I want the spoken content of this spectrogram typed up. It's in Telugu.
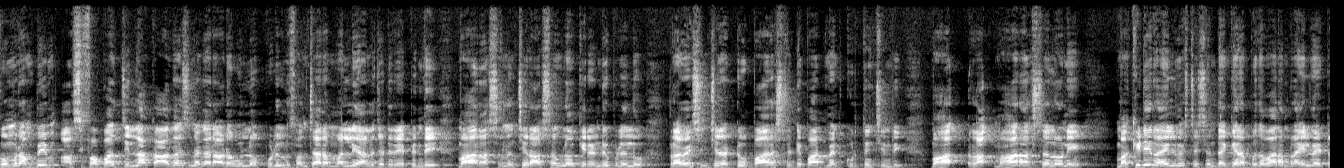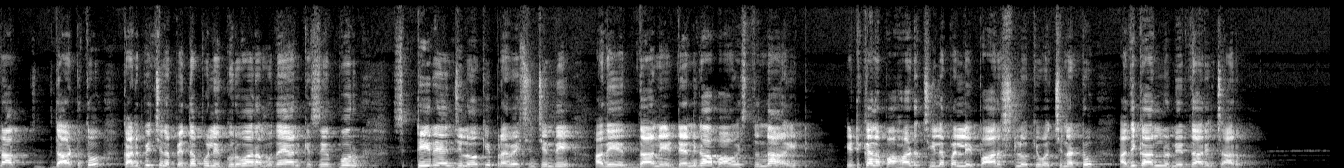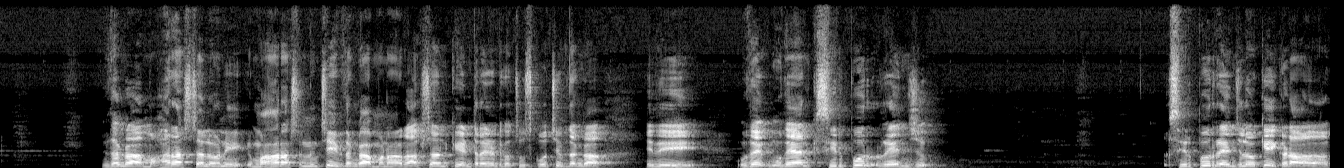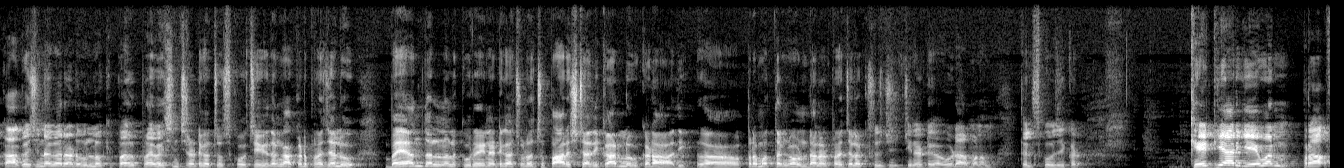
కొమరంభీం ఆసిఫాబాద్ జిల్లా కాగజ్ నగర్ అడవుల్లో పులుల సంచారం మళ్ళీ అలజడి రేపింది. మహారాష్ట్ర నుంచి రాష్ట్రంలోకి రెండు పులులు ప్రవేశించినట్టు ఫారెస్ట్ డిపార్ట్మెంట్ గుర్తించింది. మహా రా- మహారాష్ట్రలోని మకిడి రైల్వే స్టేషన్ దగ్గర బుధవారం రైల్వే ట్రాక్ దాటుతూ కనిపించిన పెద్ద పులి గురువారం ఉదయానికి సిర్పూర్ టీ రేంజ్లోకి ప్రవేశించింది. అది దాని డెన్గా భావిస్తున్న ఇట్ ఇటుకల పహాడు చీలపల్లి ఫారెస్ట్లోకి వచ్చినట్టు అధికారులు నిర్ధారించారు. విధంగా మహారాష్ట్రలోని మహారాష్ట్ర నుంచి ఈ విధంగా మన రాష్ట్రానికి ఎంటర్ అయినట్టుగా చూసుకోవచ్చు. ఈ విధంగా ఇది ఉదయ ఉదయానికి సిర్పూర్ రేంజ్ సిర్పూర్ రేంజ్లోకి ఇక్కడ కాగజ్ నగర్ అడవుల్లోకి ప్ర- ప్రవేశించినట్టుగా చూసుకోవచ్చు. ఈ విధంగా అక్కడ ప్రజలు భయాందోళనలకు గురైనట్టుగా చూడవచ్చు. ఫారెస్ట్ అధికారులు ఇక్కడ అధి అప్రమత్తంగా ఉండాలని ప్రజలకు సూచించినట్టుగా కూడా మనం తెలుసుకోవచ్చు ఇక్కడ. కేటీఆర్ ఏ వన్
